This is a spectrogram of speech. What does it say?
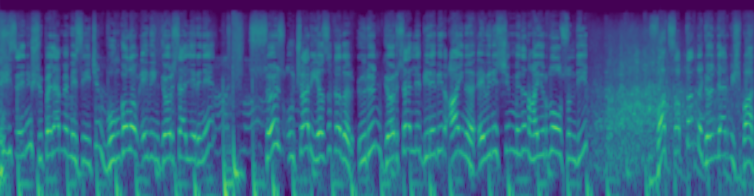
NS'nin şüphelenmemesi için bungalov evin görsellerini söz uçar yazı kalır. Ürün görselle birebir aynı. Eviniz şimdiden hayırlı olsun deyip WhatsApp'tan da göndermiş bak.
